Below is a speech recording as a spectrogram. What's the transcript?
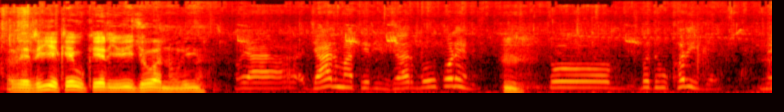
હવે રીએ કેવું કેર્યું એ જોવાનું રહ્યું આ ઝાડ માથે રહ્યું ઝાડ બહુ પડે ને તો બધું ખરી જાય. ને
